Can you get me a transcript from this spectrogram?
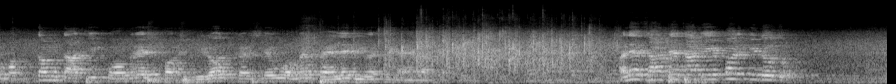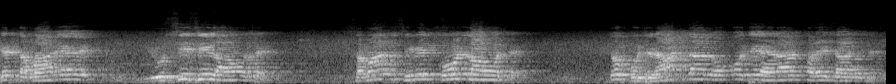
મક્કમતાથી કોંગ્રેસ પક્ષ વિરોધ કરશે એવું અમે પહેલે દિવસથી કરી. અને સાથે સાથે એ પણ કીધું હતું કે તમારે યુસીસી લાવો છે, સમાન સિવિલ કોડ લાવો છે, તો ગુજરાતના લોકો જે હેરાન પરેશાન છે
